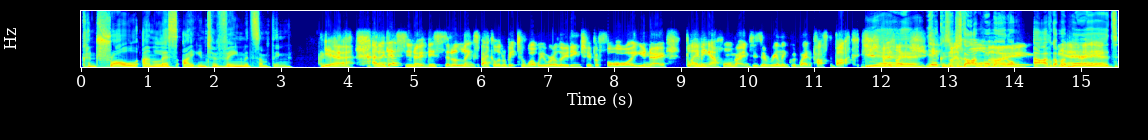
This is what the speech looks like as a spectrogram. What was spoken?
control unless I intervene with something. Yeah. And I guess, you know, this sort of links back a little bit to what we were alluding to before. You know, blaming our hormones is a really good way to pass the buck. Yeah, like, yeah, because you just go, I'm hormonal. Uh, I've got my Yeah. periods.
